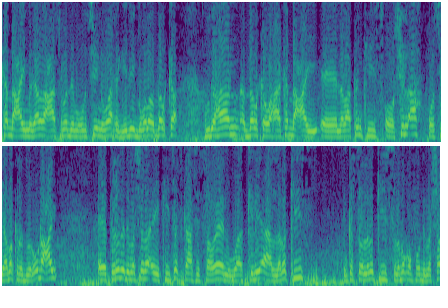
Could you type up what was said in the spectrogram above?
ka dhacay magaalada caasimadda ee muqdisho nawaaxigeediyo gobollada dalka guud ahaan dalka waxaa ka dhacay labaatan kiis oo shil ah oo siyaabo kala duwan u dhacay. Tirada dhimashada ay kiisaskaasi sababeen waa keli ah laba kiis. Inkastoo laba kiis laba qof oo dhimasho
